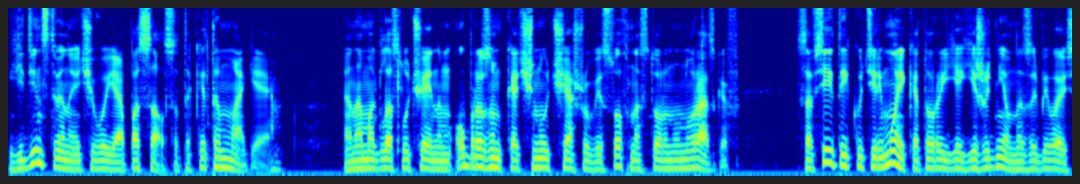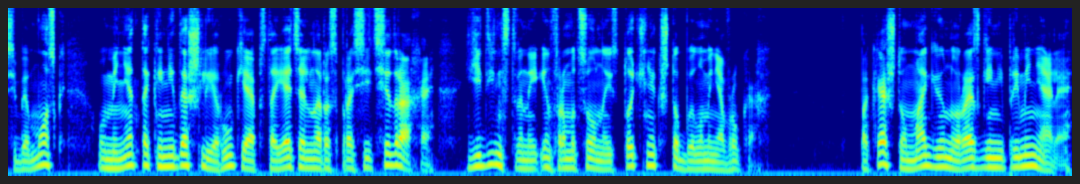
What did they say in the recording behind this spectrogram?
Единственное, чего я опасался, так это магия. Она могла случайным образом качнуть чашу весов на сторону нуразгов. Со всей этой кутерьмой, которой я ежедневно забиваю себе мозг, у меня так и не дошли руки обстоятельно расспросить Сидраха, единственный информационный источник, что был у меня в руках. Пока что магию нуразги не применяли,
